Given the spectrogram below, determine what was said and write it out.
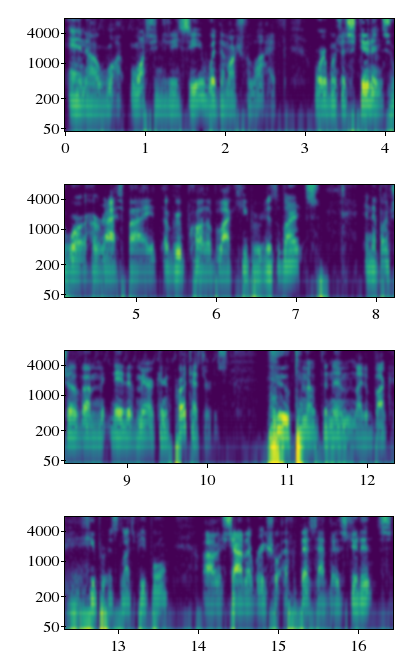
in uh, Washington D.C. with the March for Life, where a bunch of students were harassed by a group called the Black Hebrew Israelites, and a bunch of um, Native American protesters who came up to them, like the Black Hebrew Israelites people, um, shouted racial epithets at their students,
